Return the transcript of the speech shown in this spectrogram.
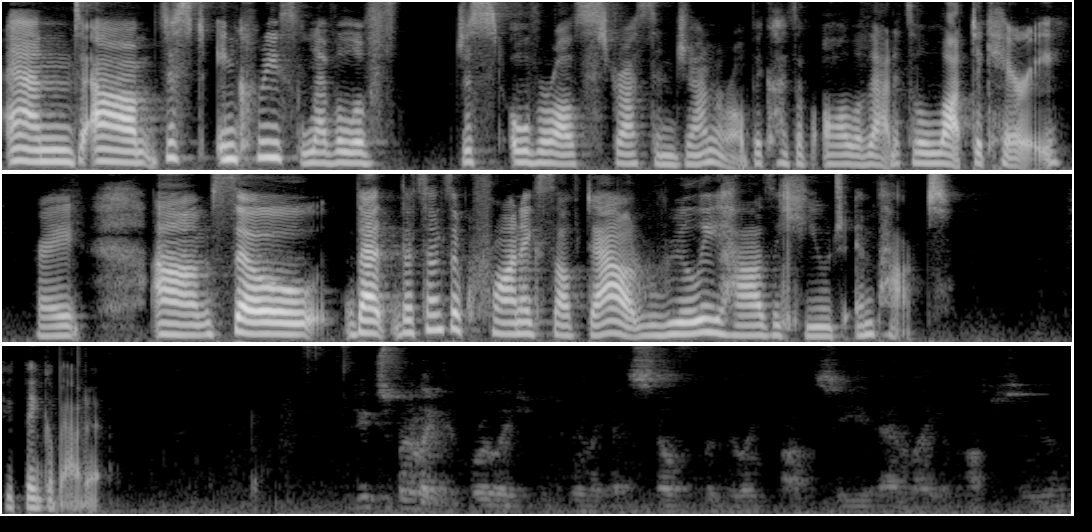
And um, just increased level of just overall stress in general because of all of that. It's a lot to carry right? Um, so that, that sense of chronic self doubt really has a huge impact if you think about it. Could you explain like the correlation between like a self fulfilling prophecy and like imposter syndrome?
